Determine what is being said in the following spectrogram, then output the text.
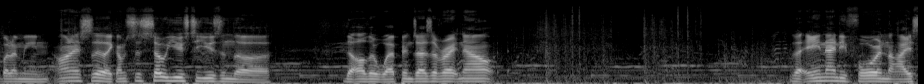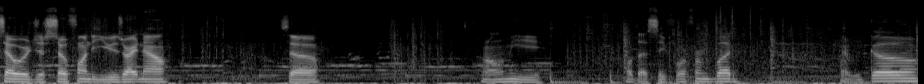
but I mean, honestly, like I'm just so used to using the the other weapons as of right now. The A94 and the ISO are just so fun to use right now. So, hold on, let me hold that C4 for me, bud. There we go.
